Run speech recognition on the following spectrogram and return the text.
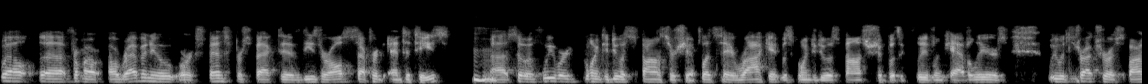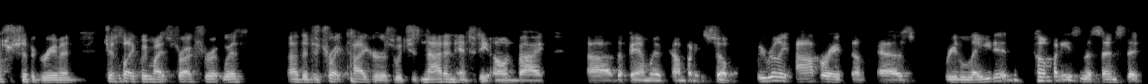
Well, uh, from a, a, revenue or expense perspective, these are all separate entities. Mm-hmm. Uh, so if we were going to do a sponsorship, let's say Rocket was going to do a sponsorship with the Cleveland Cavaliers, we would structure a sponsorship agreement just like we might structure it with uh, the Detroit Tigers, which is not an entity owned by uh, the family of companies. So we really operate them as related companies in the sense that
